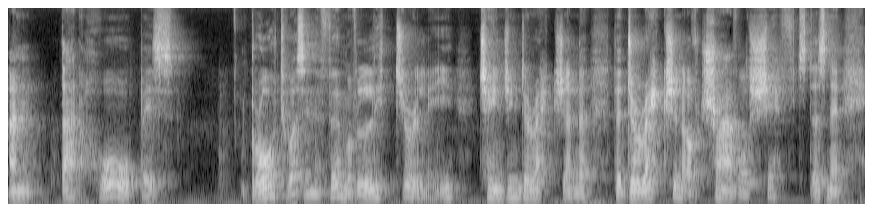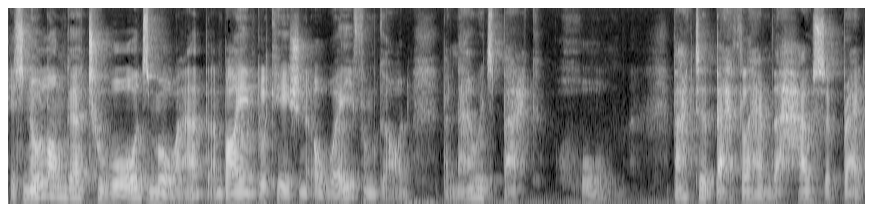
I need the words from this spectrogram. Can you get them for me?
And that hope is brought to us in the form of literally changing direction. The, the direction of travel shifts, doesn't it? It's no longer towards Moab and by implication away from God, but now it's back home. Back to Bethlehem, the house of bread,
